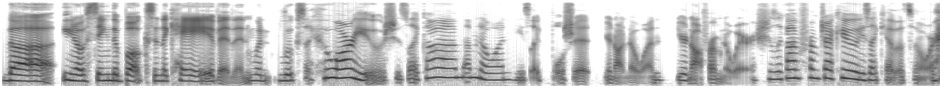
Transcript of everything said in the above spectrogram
the, you know, seeing the books in the cave. And then when Luke's like, Who are you? She's like, um, I'm no one. He's like, Bullshit. You're not no one. You're not from nowhere. She's like, I'm from Jakku. He's like, Yeah, that's nowhere.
